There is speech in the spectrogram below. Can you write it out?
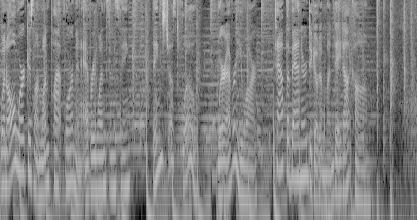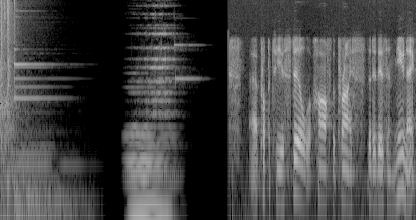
When all work is on one platform and everyone's in sync, things just flow wherever you are. Tap the banner to go to Monday.com. Uh, property is still half the price that it is in Munich,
